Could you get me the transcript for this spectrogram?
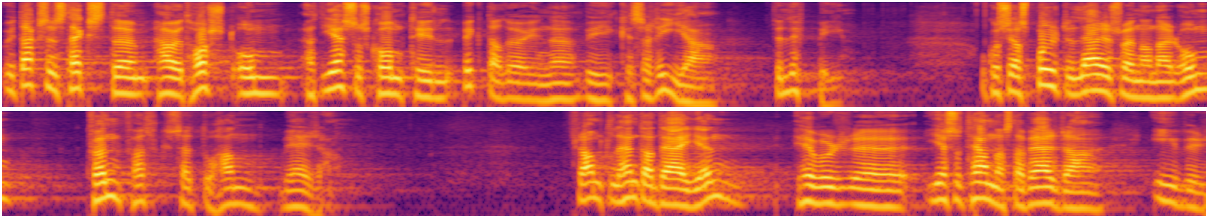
Og i dagsens tekst har vi et hørst om at Jesus kom til bygdaløyene ved Kesaria, Filippi, og hvordan jeg spurte lærersvennerne om hvem folk sett og han vera. Fram til hendan dagen hefur uh, Jesu tænasta vera iver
